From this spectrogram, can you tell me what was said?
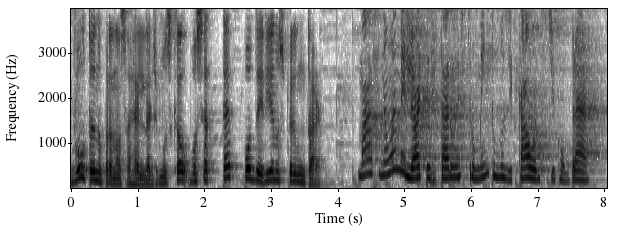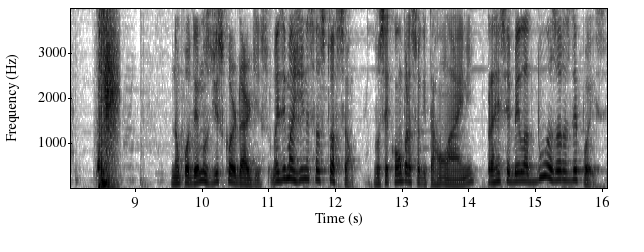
Voltando para nossa realidade musical, você até poderia nos perguntar: Mas não é melhor testar um instrumento musical antes de comprar? Não podemos discordar disso, mas imagine essa situação. Você compra sua guitarra online para recebê-la duas horas depois,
